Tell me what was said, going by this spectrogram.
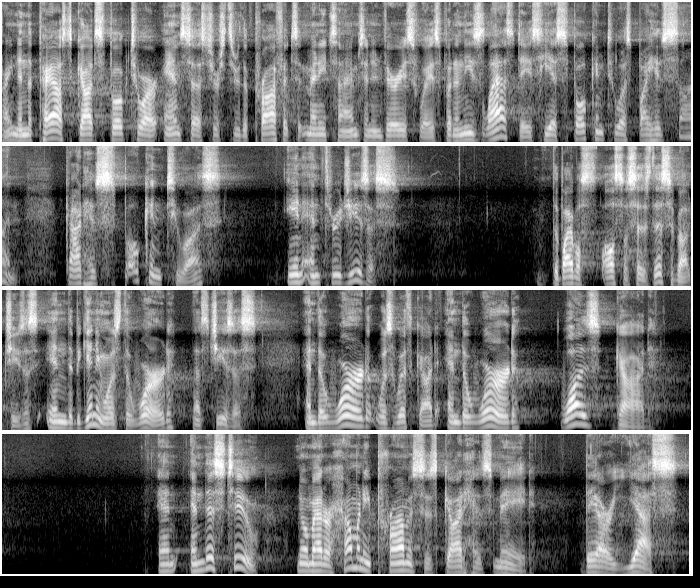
Right? And in the past, God spoke to our ancestors through the prophets at many times and in various ways, but in these last days, He has spoken to us by His Son. God has spoken to us in and through Jesus. The Bible also says this about Jesus In the beginning was the Word, that's Jesus, and the Word was with God, and the Word was God. And, and this too, no matter how many promises God has made, they are yes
